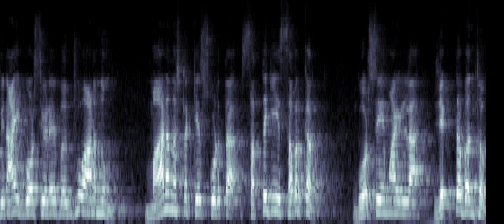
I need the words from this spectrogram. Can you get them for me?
വിനായക് ഗോഡ്സെയുടെ ബന്ധുവാണെന്നും മാനനഷ്ട കേസ് കൊടുത്ത സത്യകി സവർക്കർ ഗോഡ്സെയുമായുള്ള രക്തബന്ധം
